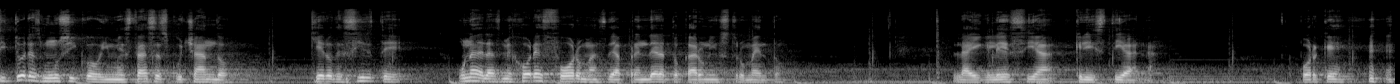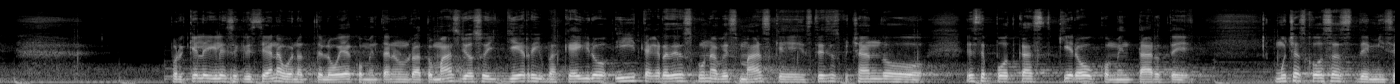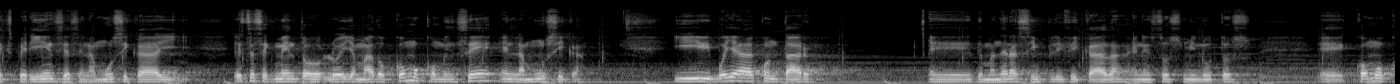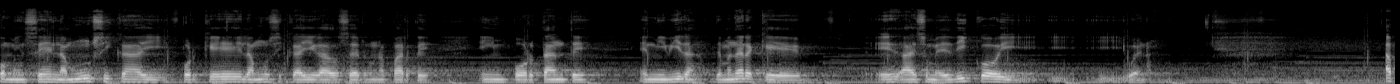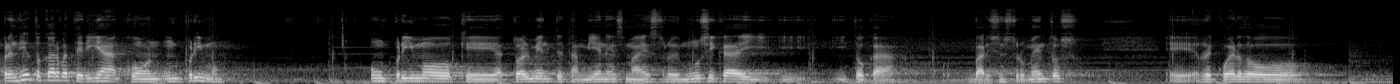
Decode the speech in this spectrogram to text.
Si tú eres músico y me estás escuchando, quiero decirte una de las mejores formas de aprender a tocar un instrumento, la iglesia cristiana. ¿Por qué? ¿Por qué la iglesia cristiana? Bueno, te lo voy a comentar en un rato más. Yo soy Jerry Vaqueiro y te agradezco una vez más que estés escuchando este podcast. Quiero comentarte muchas cosas de mis experiencias en la música y este segmento lo he llamado Cómo comencé en la música. Y voy a contar eh, de manera simplificada en estos minutos eh, cómo comencé en la música y por qué la música ha llegado a ser una parte importante en mi vida. De manera que eh, a eso me dedico y, y bueno. Aprendí a tocar batería con un primo. Un primo que actualmente también es maestro de música y, toca varios instrumentos. Eh, recuerdo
